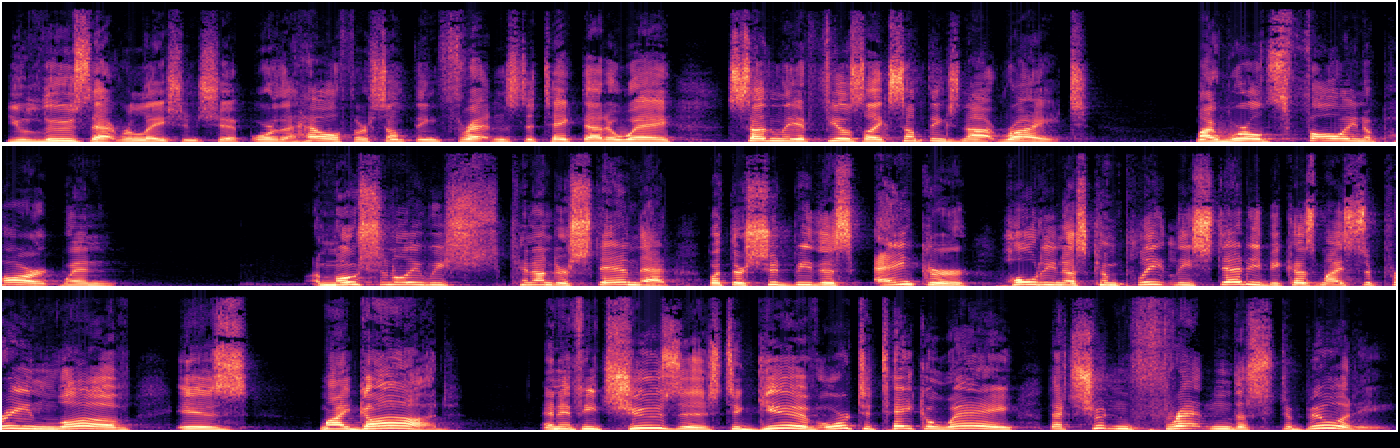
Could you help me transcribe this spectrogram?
you lose that relationship or the health or something threatens to take that away, suddenly it feels like something's not right. My world's falling apart when emotionally we can understand that, but there should be this anchor holding us completely steady because my supreme love is my God. And if He chooses to give or to take away, that shouldn't threaten the stability.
